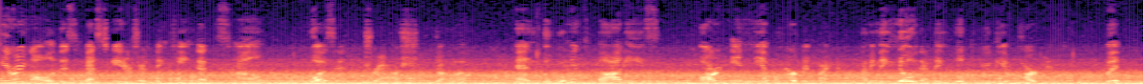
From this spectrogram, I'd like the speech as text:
hearing all of this, investigators are thinking that the smell wasn't trash, duh. And the woman's bodies aren't in the apartment by now. I mean, they know that. They look through the apartment. But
